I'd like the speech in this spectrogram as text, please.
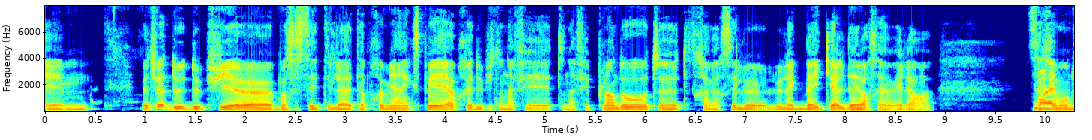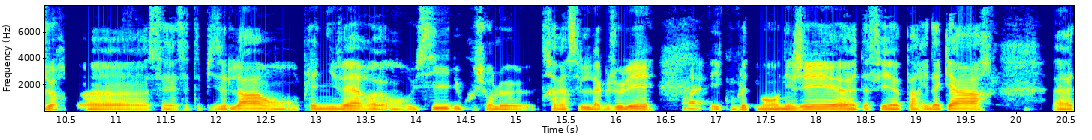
et bah, tu vois de, depuis euh, bon ça ça a été la, ta première expé après depuis t'en as fait t'en as fait plein d'autres. T'as traversé le, le lac Baïkal. D'ailleurs ça avait l'air sacrément dur. Euh, cet épisode-là en, plein hiver euh, en Russie, du coup sur le traverser le lac gelé et complètement enneigé. Euh, t'as fait Paris Dakar, t'as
